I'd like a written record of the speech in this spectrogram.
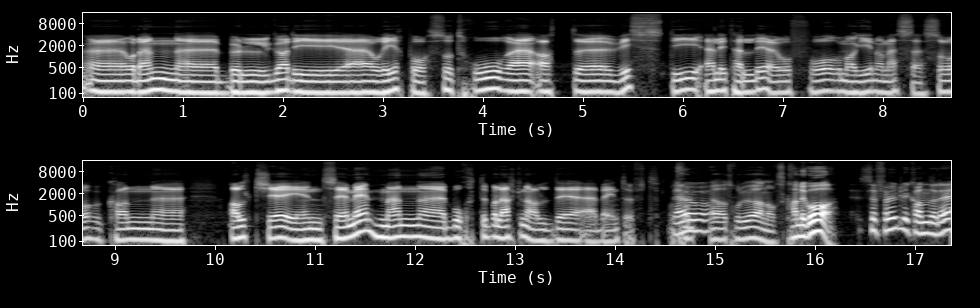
eh, og den eh, bølga de er og rir på, så tror jeg at eh, hvis de er litt heldige og får marginer med seg, så kan alt skje i en semi. Men borte på Lerkendal, det er beintøft. Det er jo, ja, tror du, Anders, kan det gå? Selvfølgelig kan det det.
